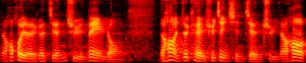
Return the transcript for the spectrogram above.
然后会有一个检举内容，然后你就可以去进行检举，然后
